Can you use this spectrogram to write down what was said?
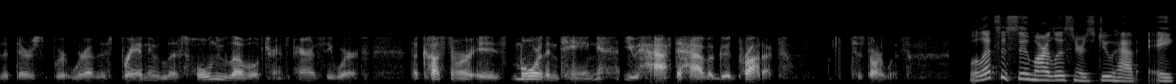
That there's we're, we're at this brand new list, whole new level of transparency where the customer is more than king. You have to have a good product to start with. Well, let's assume our listeners do have a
